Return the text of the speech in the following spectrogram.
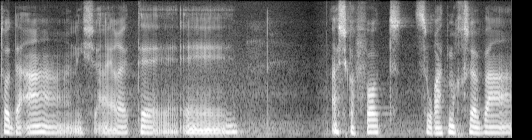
תודעה, נשארת אה, אה, השקפות, צורת מחשבה.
